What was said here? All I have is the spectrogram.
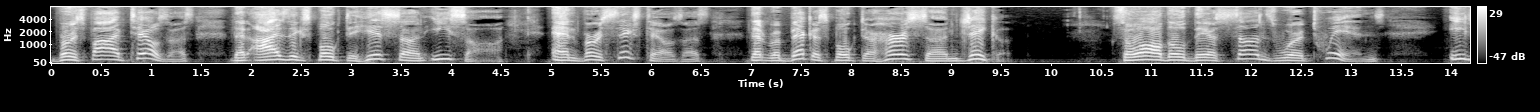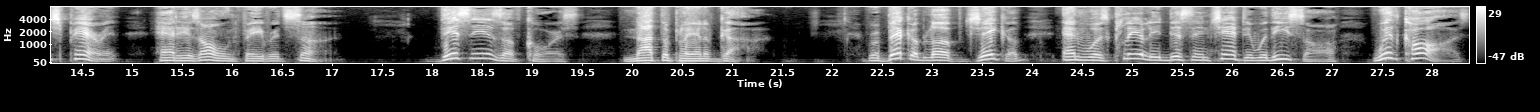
Verse 5 tells us that Isaac spoke to his son Esau, and verse 6 tells us that Rebekah spoke to her son Jacob. So although their sons were twins, each parent had his own favorite son. This is, of course, not the plan of God. Rebekah loved Jacob and was clearly disenchanted with Esau with cause,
